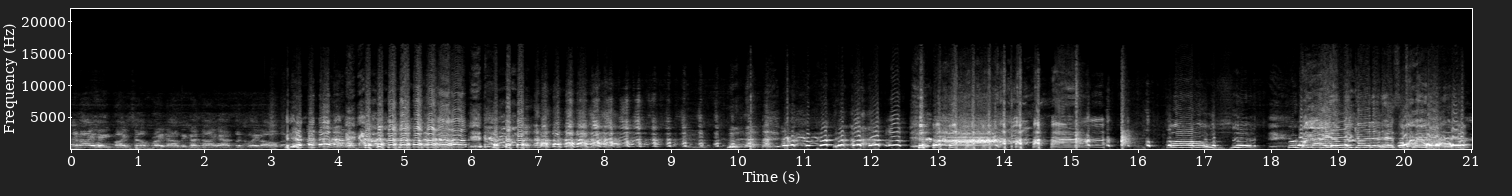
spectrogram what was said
And I hate myself right now because I have to clean all that. Oh shit! Because I am the guy that has to clean all that.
